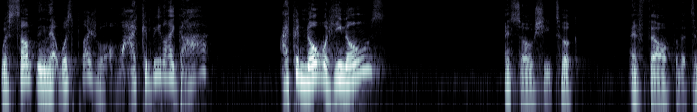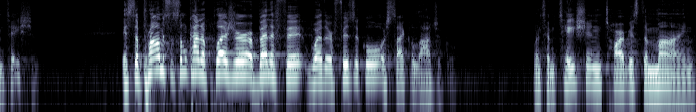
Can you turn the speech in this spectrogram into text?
with something that was pleasurable. Oh, I could be like God. I could know what he knows. And so she took and fell for the temptation. It's the promise of some kind of pleasure or benefit, whether physical or psychological. When temptation targets the mind,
